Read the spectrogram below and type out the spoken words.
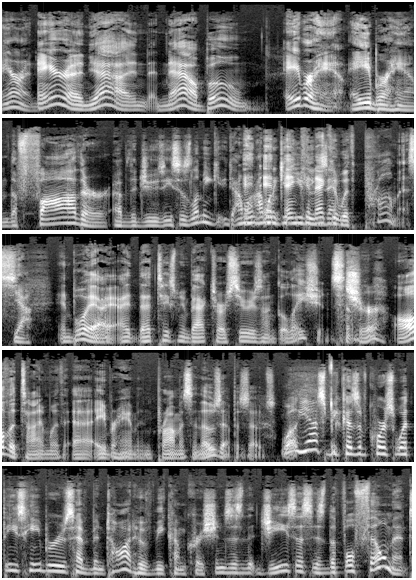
Aaron. Aaron, yeah, and now boom, Abraham. Abraham, the father of the Jews. He says, "Let me I, and, want, I want to give and you connected example- with promise. Yeah. and boy, I, I that takes me back to our series on Galatians. Sure. all the time with uh, Abraham and promise in those episodes. Well, yes, because of course, what these Hebrews have been taught who have become Christians is that Jesus is the fulfillment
